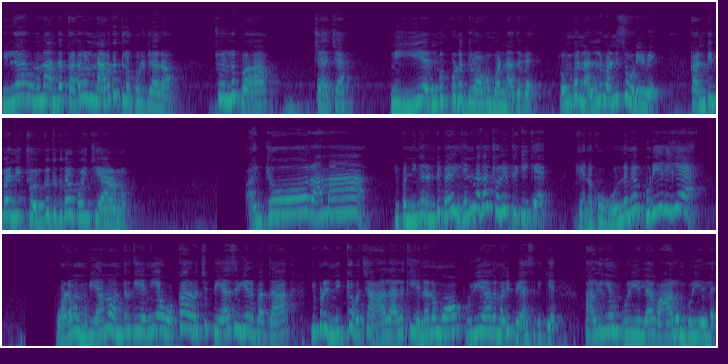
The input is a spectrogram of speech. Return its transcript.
இல்ல உன்னை அந்த கடவுள் நரகத்துல போட்டுட்டாரா? சொல்லுப்பா. சாச்சா நீ எறும்பு கூட துரோகம் பண்ணாதவே. ரொம்ப நல்ல மனுஷன் உடையவே கண்டிப்பா நீ சொர்க்கத்துக்கு தான் போய் சேரணும். ஐயோ ராமா. இப்ப நீங்க ரெண்டு பேரும் என்னதான் சொல்லிட்டு இருக்கீங்க? எனக்கு ஒண்ணுமே புரியலையே. உடம்பு முடியாம வந்திருக்க என்னையா உட்கார வச்சு பேசுறீங்கன்னு பார்த்தா இப்படி நிக்க வச்சு ஆள் ஆளுக்கு என்னென்னமோ புரியாத மாதிரி பேசுறீங்க. தலையும் புரியல வாழும் புரியல.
